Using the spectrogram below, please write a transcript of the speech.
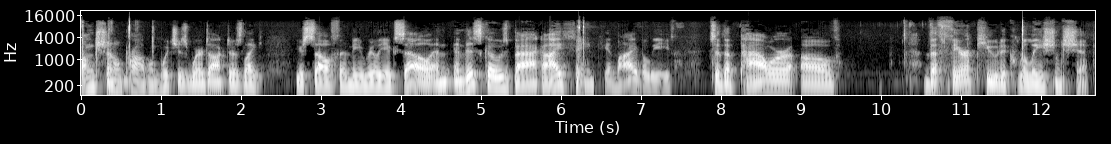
functional problem, which is where doctors like yourself and me really excel. And, and this goes back, I think, in my belief, to the power of the therapeutic relationship.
